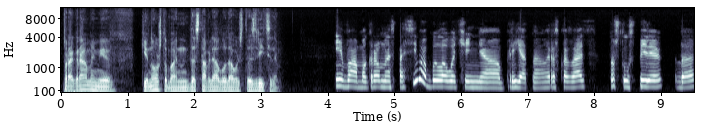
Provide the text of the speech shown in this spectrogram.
программами в кино, чтобы они доставляло удовольствие зрителям. И вам огромное спасибо. Было очень э, приятно рассказать то, что успели, да,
